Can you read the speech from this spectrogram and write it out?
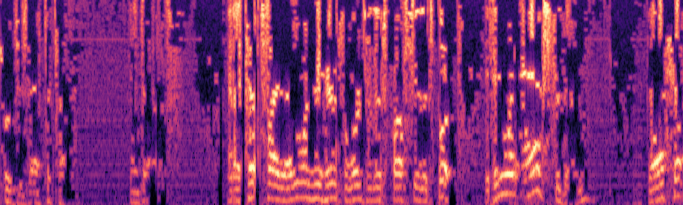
churches at the time and to us. And I testify to everyone who hears the words of this prophecy of this book. If anyone asks for them, thou shall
